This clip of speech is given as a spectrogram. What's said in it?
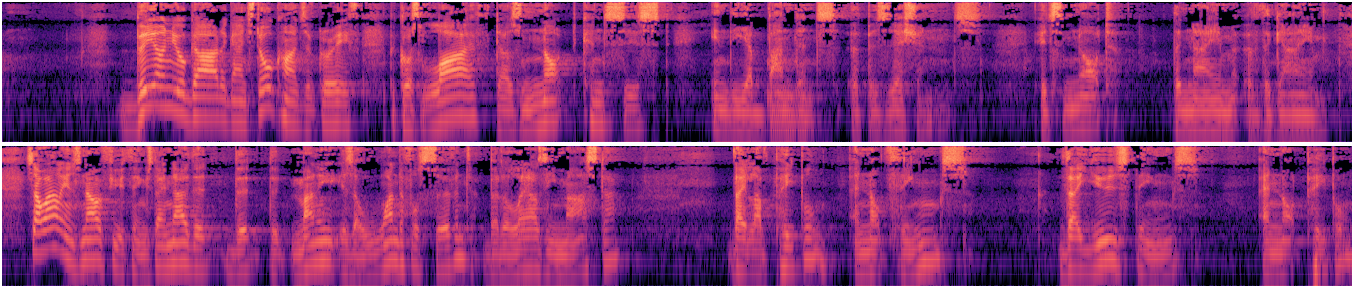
Be on your guard against all kinds of grief because life does not consist in the abundance of possessions. It's not the name of the game. So aliens know a few things. They know that, that, that money is a wonderful servant, but a lousy master. They love people and not things. They use things and not people.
